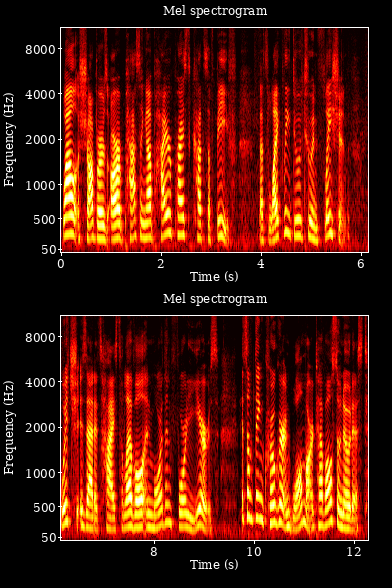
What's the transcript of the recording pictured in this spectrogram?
While shoppers are passing up higher priced cuts of beef, that's likely due to inflation, which is at its highest level in more than 40 years. It's something Kroger and Walmart have also noticed.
